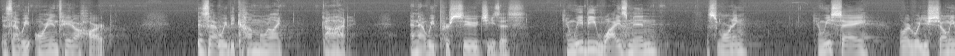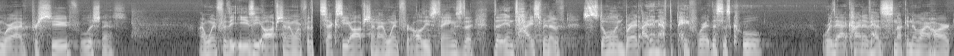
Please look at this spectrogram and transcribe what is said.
is that we orientate our heart, is that we become more like God, and that we pursue Jesus. Can we be wise men this morning? Can we say, Lord, will you show me where I've pursued foolishness? I went for the easy option. I went for the sexy option. I went for all these things, the, the enticement of stolen bread. I didn't have to pay for it. This is cool. Where that kind of has snuck into my heart.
